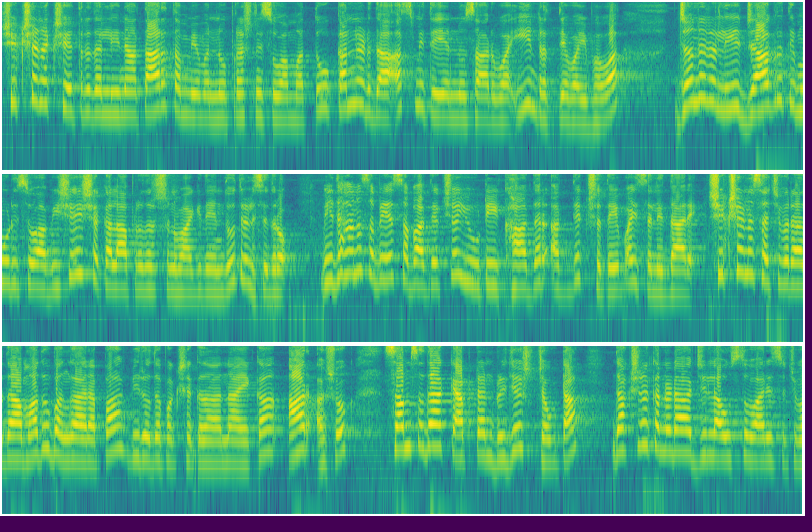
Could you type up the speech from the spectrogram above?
ಶಿಕ್ಷಣ ಕ್ಷೇತ್ರದಲ್ಲಿನ ತಾರತಮ್ಯವನ್ನು ಪ್ರಶ್ನಿಸುವ ಮತ್ತು ಕನ್ನಡದ ಅಸ್ಮಿತೆಯನ್ನು ಸಾರುವ ಈ ನೃತ್ಯ ವೈಭವ ಜನರಲ್ಲಿ ಜಾಗೃತಿ ಮೂಡಿಸುವ ವಿಶೇಷ ಕಲಾ ಪ್ರದರ್ಶನವಾಗಿದೆ ಎಂದು ತಿಳಿಸಿದರು. ವಿಧಾನಸಭೆ ಸಭಾಧ್ಯಕ್ಷ ಯುಟಿ ಖಾದರ್ ಅಧ್ಯಕ್ಷತೆ ವಹಿಸಲಿದ್ದಾರೆ. ಶಿಕ್ಷಣ ಸಚಿವರಾದ ಮಧು ಬಂಗಾರಪ್ಪ, ವಿರೋಧ ಪಕ್ಷದ ನಾಯಕ ಆರ್ ಅಶೋಕ್, ಸಂಸದ ಕ್ಯಾಪ್ಟನ್ ಬ್ರಿಜೇಶ್ ಚೌಟಾ, ದಕ್ಷಿಣ ಕನ್ನಡ ಜಿಲ್ಲಾ ಉಸ್ತುವಾರಿ ಸಚಿವ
